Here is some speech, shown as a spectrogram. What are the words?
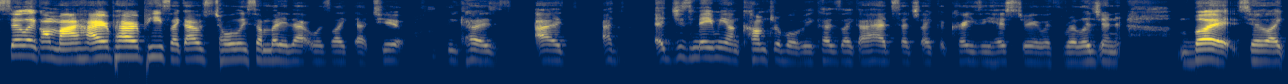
So like on my higher power piece like i was totally somebody that was like that too because i i it just made me uncomfortable because like i had such like a crazy history with religion but so like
